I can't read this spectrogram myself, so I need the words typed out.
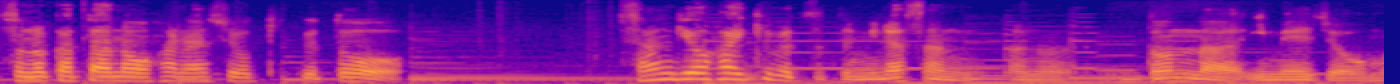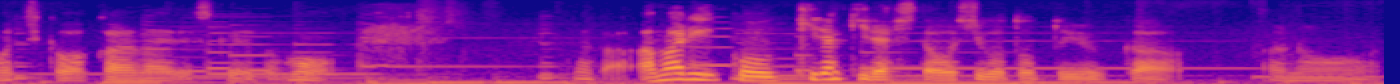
その方のお話を聞くと、産業廃棄物って皆さん、あの、どんなイメージをお持ちかわからないですけれども、なんかあまりこう、キラキラしたお仕事というか、あの、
